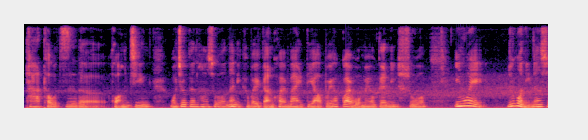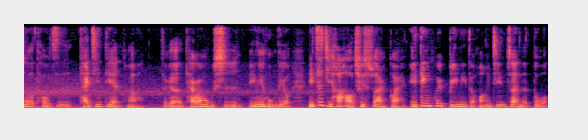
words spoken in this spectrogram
他投资了黄金。我就跟他说，那你可不可以赶快卖掉？不要怪我没有跟你说。因为如果你那时候投资台积电，哈、啊，这个台湾五十零零五六，你自己好好去算，算一定会比你的黄金赚得多。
